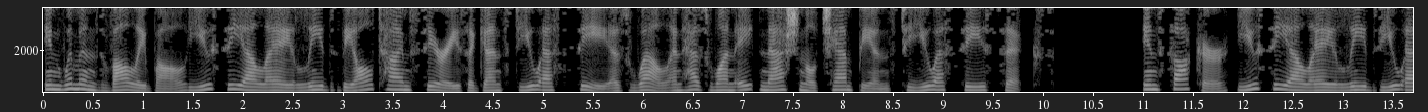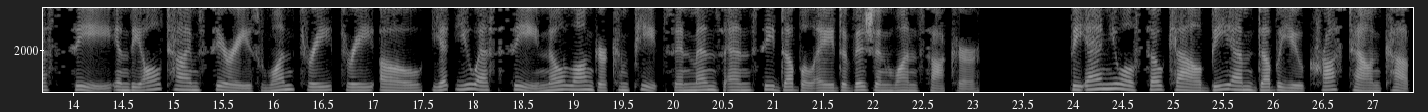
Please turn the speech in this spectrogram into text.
In women's volleyball UCLA leads the all-time series against USC as well and has won eight national champions to USC's six. In soccer, UCLA leads USC in the all-time series 1-3-3-0, yet USC no longer competes in men's NCAA Division I soccer. The annual SoCal BMW Crosstown Cup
